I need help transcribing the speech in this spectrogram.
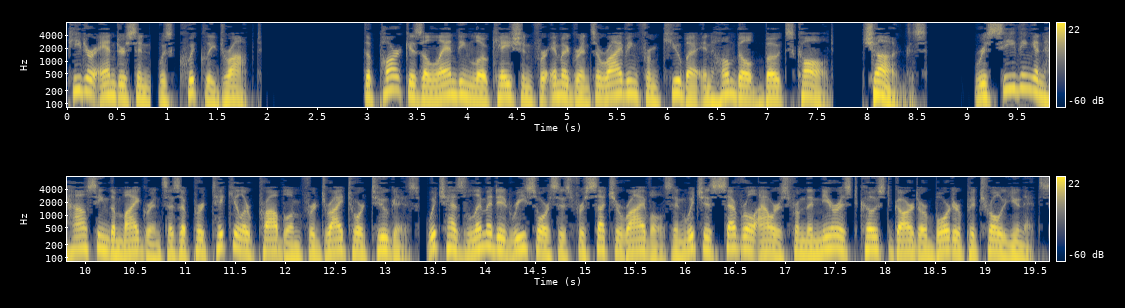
Peter Anderson, was quickly dropped. The park is a landing location for immigrants arriving from Cuba in homebuilt boats called chugs. Receiving and housing the migrants is a particular problem for Dry Tortugas, which has limited resources for such arrivals and which is several hours from the nearest Coast Guard or Border Patrol units.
